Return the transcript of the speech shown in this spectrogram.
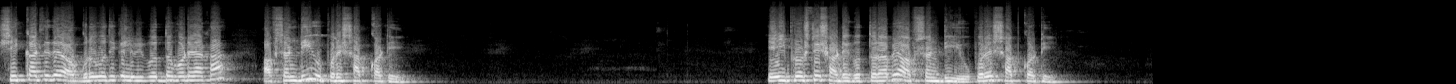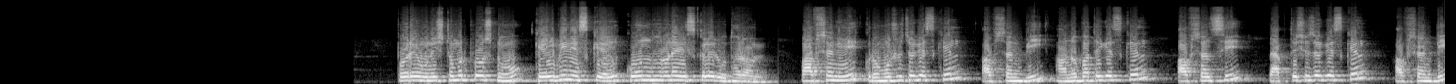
শিক্ষার্থীদের অগ্রগতিকে লিপিবদ্ধ করে রাখা। অপশন ডি, উপরের সবকটি। এই প্রশ্নের সঠিক উত্তর হবে অপশন ডি, উপরের সবকটি। পরে উনিশ নম্বর প্রশ্ন, কেলভিন স্কেল কোন ধরনের স্কেলের উদাহরণ? অপশন এ, ক্রমসূচক স্কেল, অপশন বি, আনুপাতিক স্কেল, অপশন সি, ব্যাপ্তিসূচক স্কেল, অপশন ডি,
